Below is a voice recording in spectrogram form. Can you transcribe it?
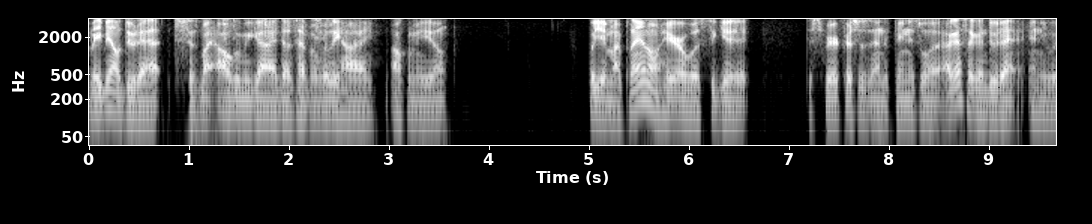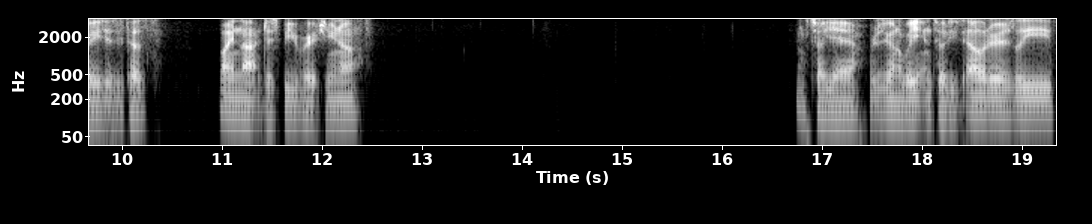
Maybe I'll do that since my alchemy guy does have a really high alchemy yield. But yeah, my plan on here was to get the spirit crystals and the as well. I guess I can do that anyway, just because why not just be rich, you know? So yeah, we're just gonna wait until these elders leave.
